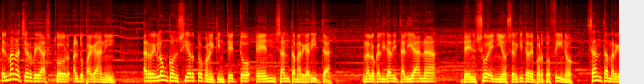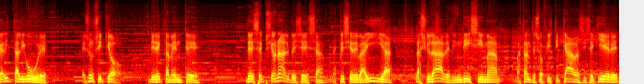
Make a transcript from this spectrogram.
El manager de Astor, Aldo Pagani, arregló un concierto con el quinteto en Santa Margarita, una localidad italiana de ensueño cerquita de Portofino, Santa Margarita Ligure. Es un sitio directamente de excepcional belleza, una especie de bahía, la ciudad es lindísima, bastante sofisticada si se quiere,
